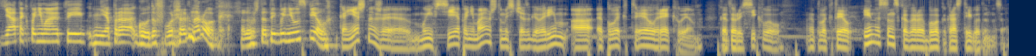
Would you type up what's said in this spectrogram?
Я так понимаю, ты не про God of War Ragnarok, потому что ты бы не успел. Конечно же, мы все понимаем, что мы сейчас говорим о A Plague Tale Requiem, который сиквел A Plague Tale Innocence, которое было как раз три года назад.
